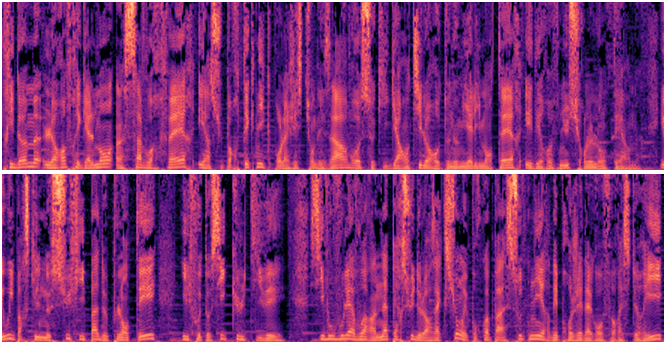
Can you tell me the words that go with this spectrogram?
Tridom leur offre également un savoir-faire et un support technique pour la gestion des arbres, ce qui garantit leur autonomie alimentaire et des revenus sur le long terme. Et oui, parce qu'il ne suffit pas de planter, il faut aussi cultiver. Si vous voulez avoir un aperçu de leurs actions et pourquoi pas soutenir des projets d'agroforesterie,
